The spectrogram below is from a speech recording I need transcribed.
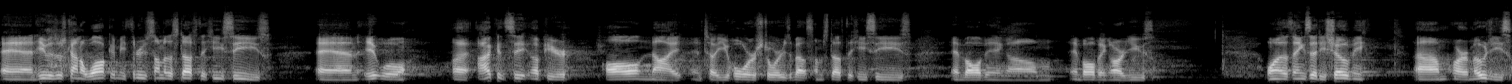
and he was just kind of walking me through some of the stuff that he sees and it will, uh, I could sit up here all night and tell you horror stories about some stuff that he sees involving, um, involving our youth. One of the things that he showed me um, are emojis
